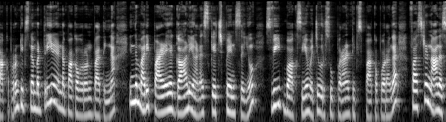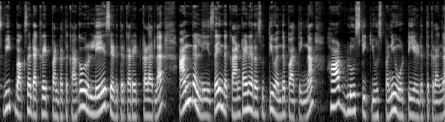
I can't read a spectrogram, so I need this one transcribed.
பார்க்க போகிறோம் டிப்ஸ் நம்பர் த்ரீல என்ன பார்க்க போகிறோம்னு பார்த்தீங்கன்னா இந்த மாதிரி பழைய காலியான ஸ்கெச் பென்ஸையும் ஸ்வீட் பாக்ஸையும் வச்சு ஒரு சூப்பரான டிப்ஸ் பார்க்க போகிறாங்க ஃபஸ்ட்டு நான் அந்த ஸ்வீட் பாக்ஸை டெக்கரேட் பண்ணுறதுக்காக ஒரு லேஸ் எடுத்திருக்கேன் ரெட் கலரில் அந்த லேஸை இந்த கண்டெய்னரை சுற்றி வந்து பார்த்திங்கன்னா ஹாட் க்ளூ ஸ்டிக் யூஸ் பண்ணி ஒட்டி எடுத்துக்கிறேங்க.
